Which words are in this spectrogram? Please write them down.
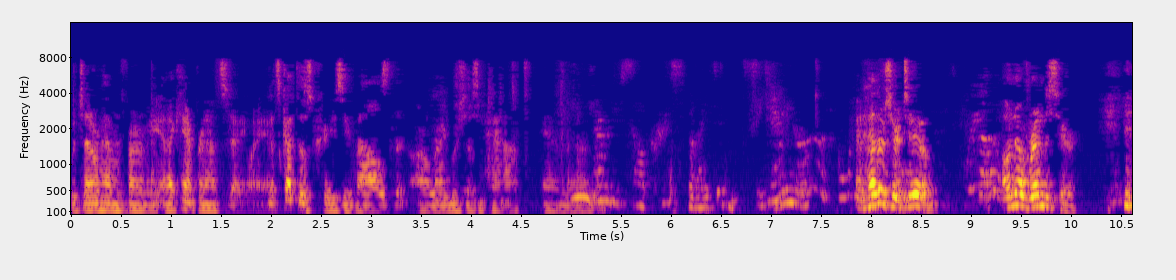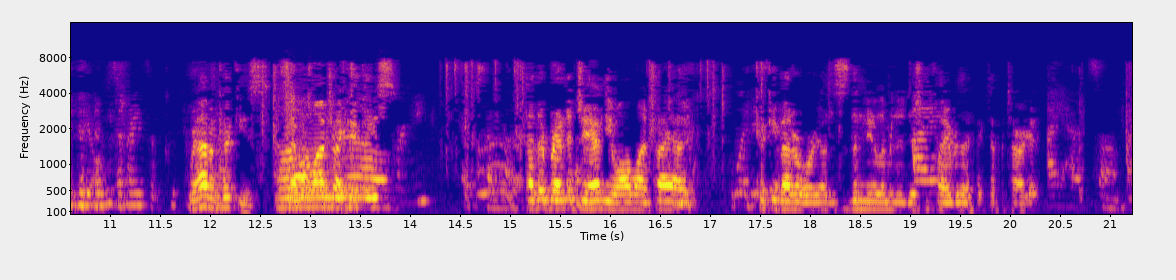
which I don't have in front of me, and I can't pronounce it anyway. And it's got those crazy vowels that our language doesn't have. And I uh, already saw Chris, but I didn't see you. and Heather's here too. Oh no, Brenda's here. Yeah, oh, he's trying some cookies. We're having cookies. Does anyone want to try Oh, no. cookies? Heather, Brenda, Jan, do you all want to try a cookie butter Oreo? This is the new limited edition I- flavor that I picked up at Target. I had some. I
